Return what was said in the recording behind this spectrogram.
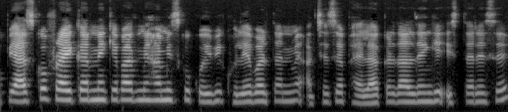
प्याज को फ्राई करने के बाद में हम इसको कोई भी खुले बर्तन में अच्छे से फैला कर डाल देंगे इस तरह से।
